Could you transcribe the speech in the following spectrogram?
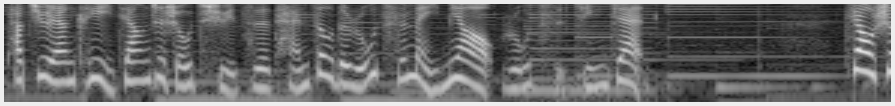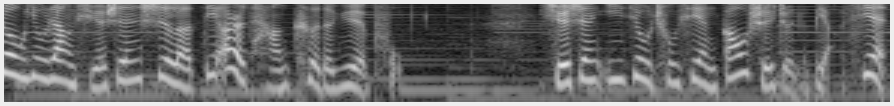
他居然可以将这首曲子弹奏得如此美妙，如此精湛。教授又让学生试了第二堂课的乐谱，学生依旧出现高水准的表现。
